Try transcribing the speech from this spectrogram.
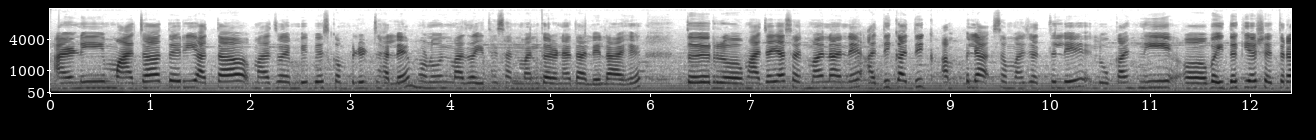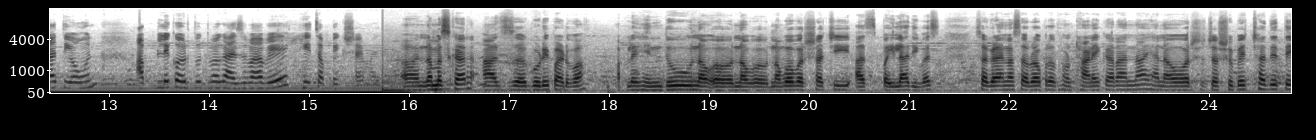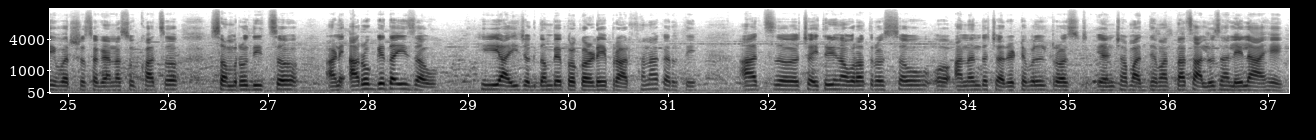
आणि माझा तरी आता माझं M B B S complete झालं आहे म्हणून माझा इथे सन्मान करण्यात आलेला आहे. तर माझ्या या सन्मानाने अधिकाधिक आपल्या समाजातले लोकांनी वैद्यकीय क्षेत्रात येऊन आपले कर्तृत्व गाजवावे हीच अपेक्षा आहे माझी. नमस्कार. आज गुढीपाडवा. आपल्या हिंदू नव नव नववर्षाची आज पहिला दिवस. सगळ्यांना सर्वप्रथम ठाणेकरांना ह्या नववर्षाच्या शुभेच्छा देते. हे वर्ष सगळ्यांना सुखाचं समृद्धीचं आणि आरोग्यदायी जावं ही आई जगदंबे प्रकरडे प्रार्थना करते. आज चैत्री नवरात्रोत्सव आनंद चॅरिटेबल ट्रस्ट यांच्या माध्यमातून चालू झालेला आहे.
